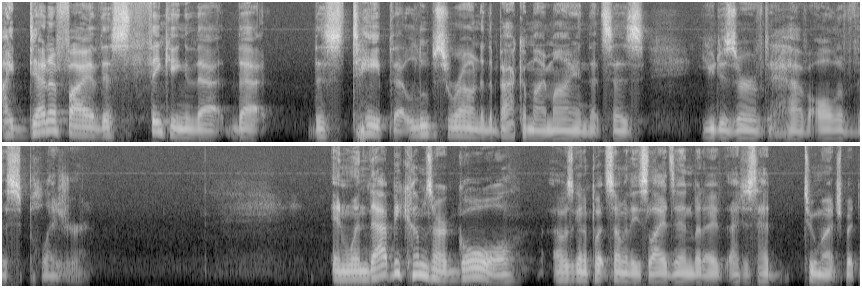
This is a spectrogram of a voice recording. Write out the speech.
identify this thinking that that this tape that loops around in the back of my mind that says you deserve to have all of this pleasure. And when that becomes our goal, I was going to put some of these slides in, but I, I just had too much, but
